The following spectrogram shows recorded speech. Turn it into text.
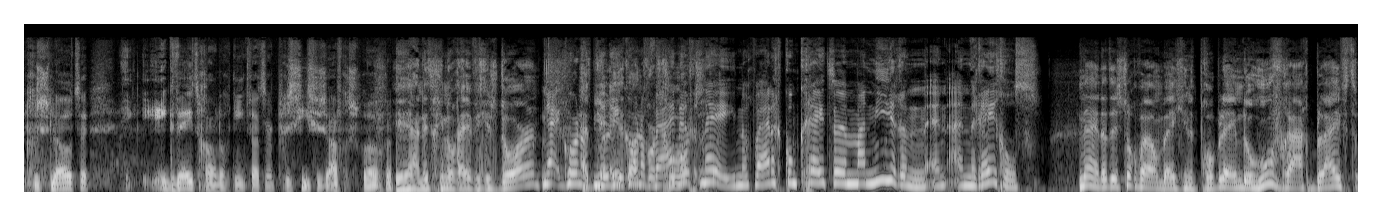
gesloten. Ik, ik weet gewoon nog niet wat er precies is afgesproken. Ja, dit ging nog eventjes door. Ja, ik hoor nog, ik hoor weinig, gehoord? nee, nog weinig concrete manieren en, en regels. Nee, dat is toch wel een beetje het probleem. De hoe-vraag blijft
